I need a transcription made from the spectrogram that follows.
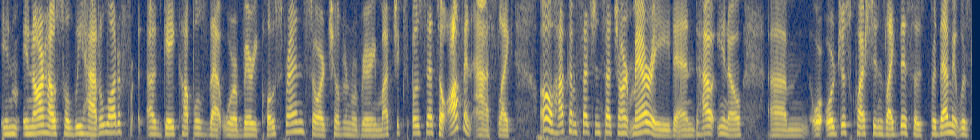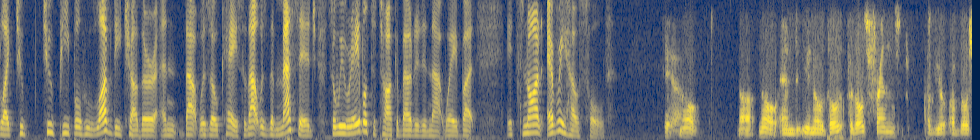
in in our household we had a lot of uh, gay couples that were very close friends so our children were very much exposed to that. So often asked like oh how come such and such aren't married? And how you know um or or just questions like this. So for them it was like two two people who loved each other and that was okay. So that was the message. So we were able to talk about it in that way but it's not every household. Yeah. No, no, no. And you know, those, for those friends of your of those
